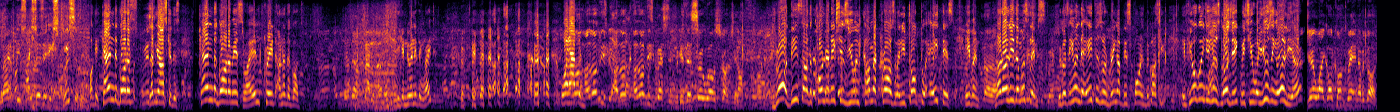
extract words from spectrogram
man, it, it says it explicitly. Okay. Can the God of? Let me ask you this: Can the God of Israel create another God? He can do anything, right? what I happened? love, I love these. I love, I love these questions because they're so well structured. Bro, these are the contradictions you will come across when you talk to atheists, even no. not only the I think it's a Muslims, because even the atheists will bring up these points. Because you, if you're going to use logic, which you were using earlier, Do you know why God can't create another God?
